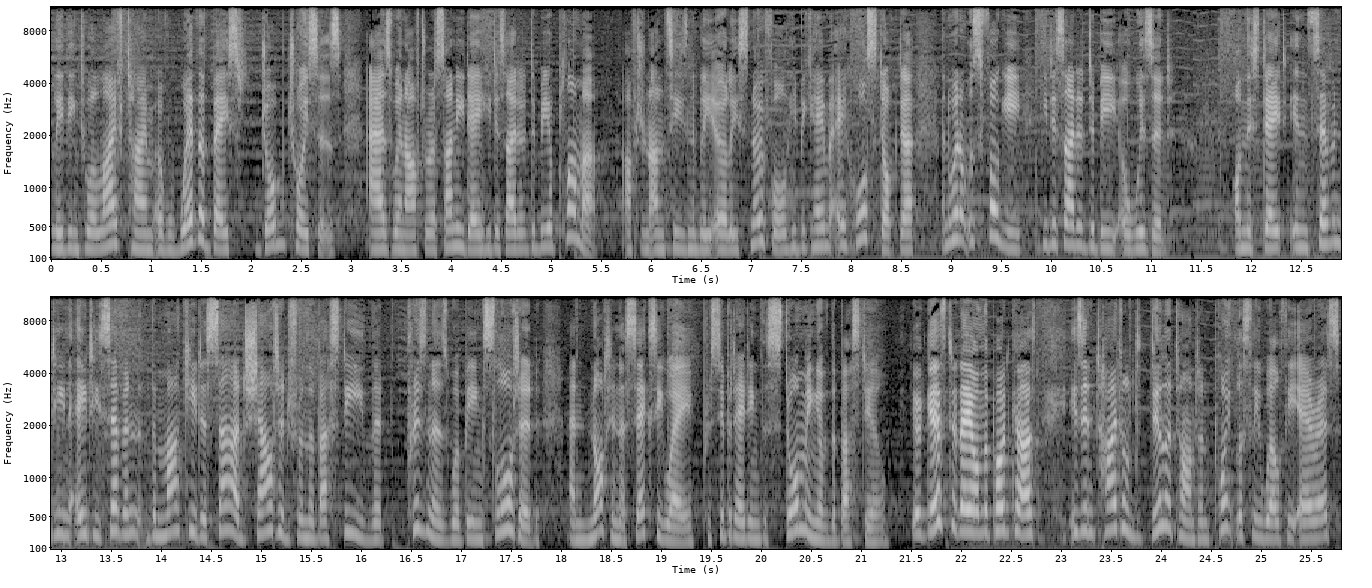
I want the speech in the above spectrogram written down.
leading to a lifetime of weather based job choices, as when after a sunny day he decided to be a plumber. After an unseasonably early snowfall, he became a horse doctor, and when it was foggy, he decided to be a wizard. On this date in 1787, the Marquis de Sade shouted from the Bastille that prisoners were being slaughtered, and not in a sexy way, precipitating the storming of the Bastille. Your guest today on the podcast is entitled dilettante and pointlessly wealthy heiress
